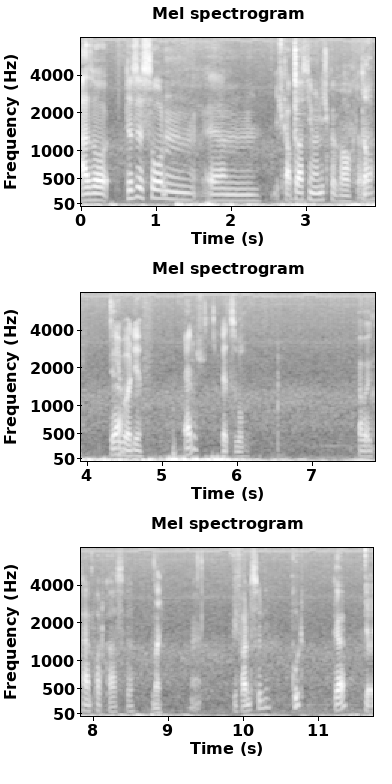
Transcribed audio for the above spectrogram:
also das ist so ein, ähm, ich glaube du hast die noch nicht geraucht, oder? Doch. Ja? Bei dir. Ehrlich? Letzte Woche. Aber in keinem Podcast, gell? Nein. Ja. Wie fandest du die? Gut. Gell? Ja.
